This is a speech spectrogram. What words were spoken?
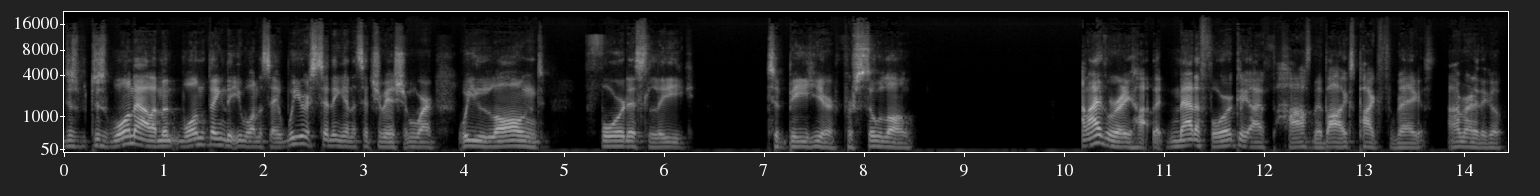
just just one element, one thing that you want to say. We are sitting in a situation where we longed for this league to be here for so long. And I've already had, like, metaphorically, I've half my bags packed for Vegas. I'm ready to go.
